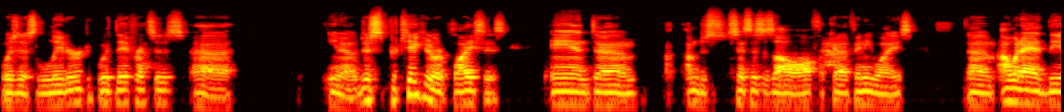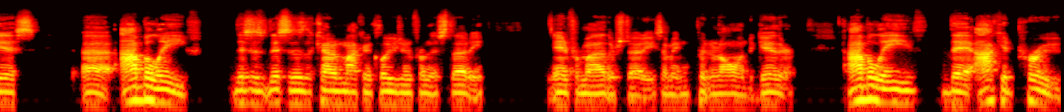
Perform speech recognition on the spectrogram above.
was just littered with differences, uh, you know, just particular places. And um, I'm just, since this is all off the cuff anyways, um, I would add this. Uh, I believe, this is, this is the kind of my conclusion from this study and from my other studies, I mean, putting it all in together. I believe that I could prove,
